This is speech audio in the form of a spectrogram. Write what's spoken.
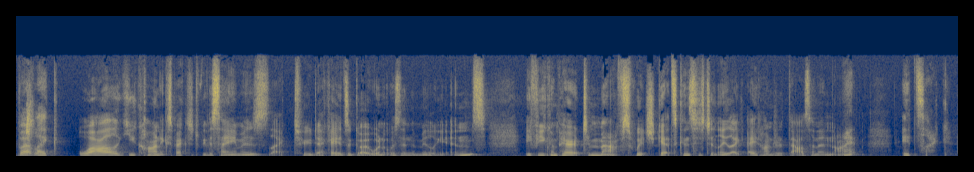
But like while you can't expect it to be the same as like two decades ago when it was in the millions, if you compare it to MAFS, which gets consistently like 800,000 a night, it's like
